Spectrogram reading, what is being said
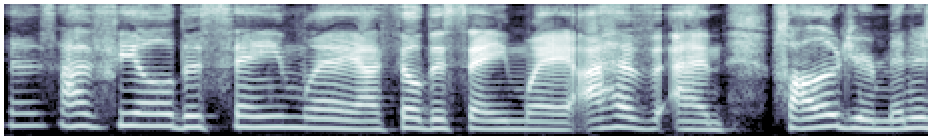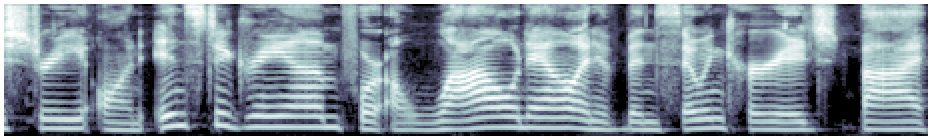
Yes, I feel the same way. I feel the same way. I have um, followed your ministry on Instagram for a while now and have been so encouraged by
